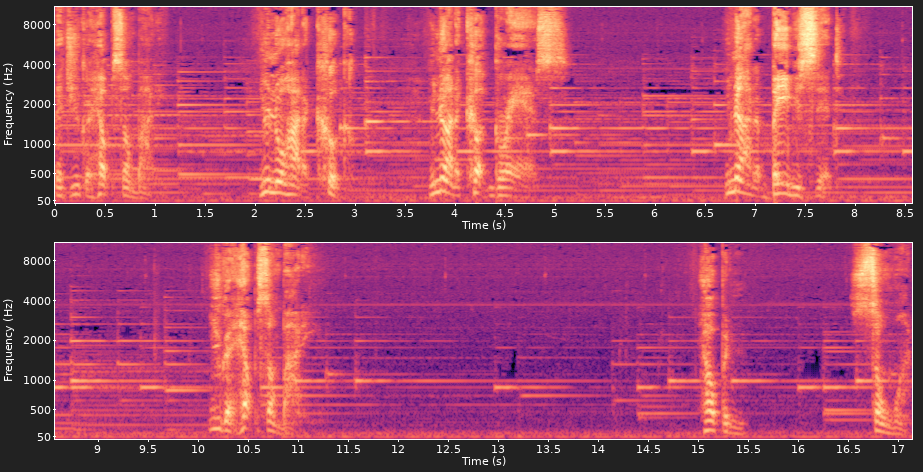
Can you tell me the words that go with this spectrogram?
that you can help somebody. You know how to cook. You know how to cut grass. You know how to babysit. You can help somebody. Helping someone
